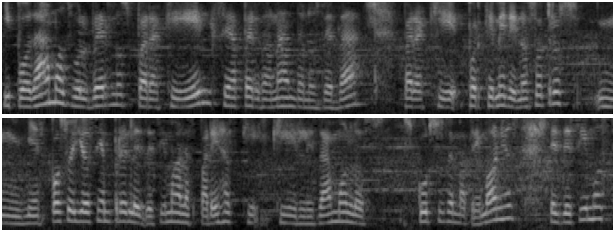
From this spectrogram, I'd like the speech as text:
y podamos volvernos para que Él sea perdonándonos, ¿verdad? Para que, porque mire, nosotros, mmm, mi esposo y yo siempre les decimos a las parejas que, que les damos los, los cursos de matrimonios, les decimos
